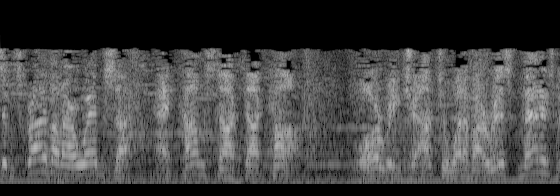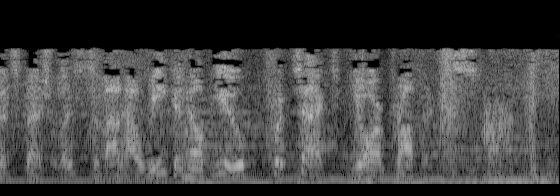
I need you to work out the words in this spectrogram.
subscribe on our website at Commstock.com or reach out to one of our risk management specialists about how we can help you protect your profits.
